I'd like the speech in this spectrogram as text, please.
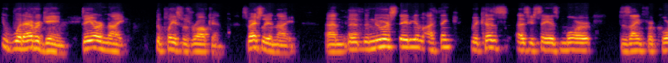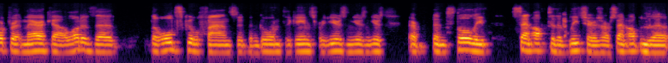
whatever game, day or night, the place was rocking, especially at night. And the, the newer stadium, I think, because as you say, is more designed for corporate America. A lot of the the old school fans who'd been going to the games for years and years and years are been slowly sent up to the bleachers or sent up into the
